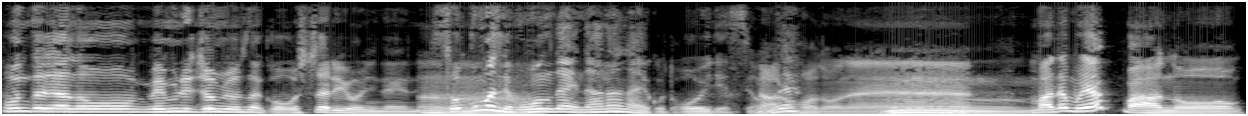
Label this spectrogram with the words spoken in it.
本当にあのメムリジョンミョンさんがおっしゃるようにね、んうんそこまで問題にならないこと多いですよね。なるほどね。うん。まあでもやっぱあの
